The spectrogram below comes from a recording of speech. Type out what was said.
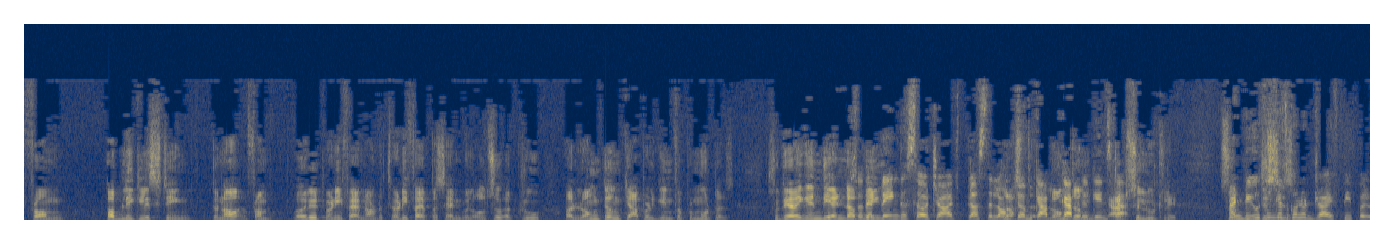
from public listing to now from earlier 25 now to 35 percent will also accrue a long-term capital gain for promoters. So there again they end up so paying. They're paying the surcharge plus the long-term cap capital gains tax. Absolutely. So and do you think it's going to drive people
